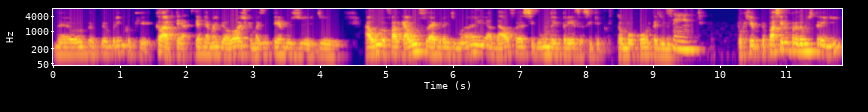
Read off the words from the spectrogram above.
Né? Eu, eu, eu brinco que, claro, tem a, tem a, minha mãe biológica, mas em termos de, de a U, eu falo que a UFLA é a grande mãe, a Dow foi a segunda empresa assim, que tomou conta de mim. Sim. Porque eu passei num programa de trainee,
